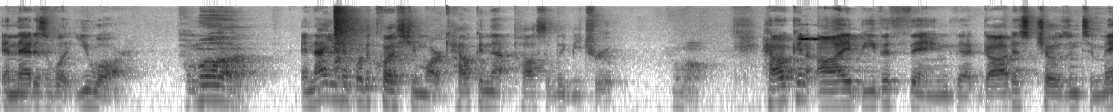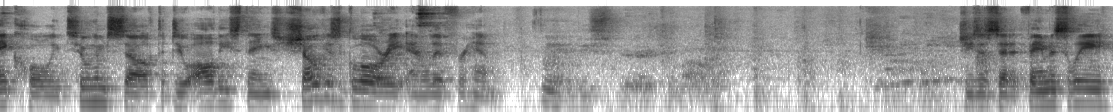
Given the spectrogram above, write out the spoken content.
And that is what you are. Come on. And now you end up with a question mark. How can that possibly be true? Come on. How can I be the thing that God has chosen to make holy to himself, to do all these things, show his glory, and live for him? Holy Spirit, come on. Jesus said it famously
